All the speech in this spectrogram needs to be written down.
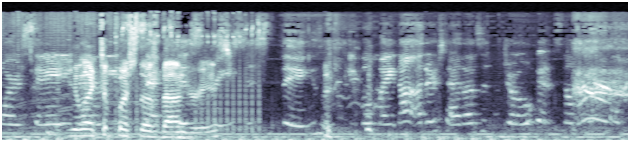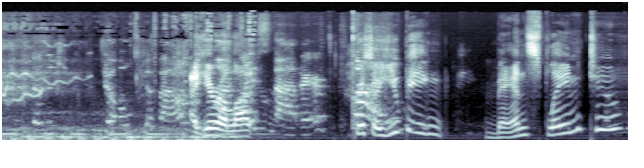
or say You like to push those sexist, boundaries. racist things which people might not understand as a joke and something that doesn't joke about. I hear a lot- Matter. Chris, are you being mansplained to?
